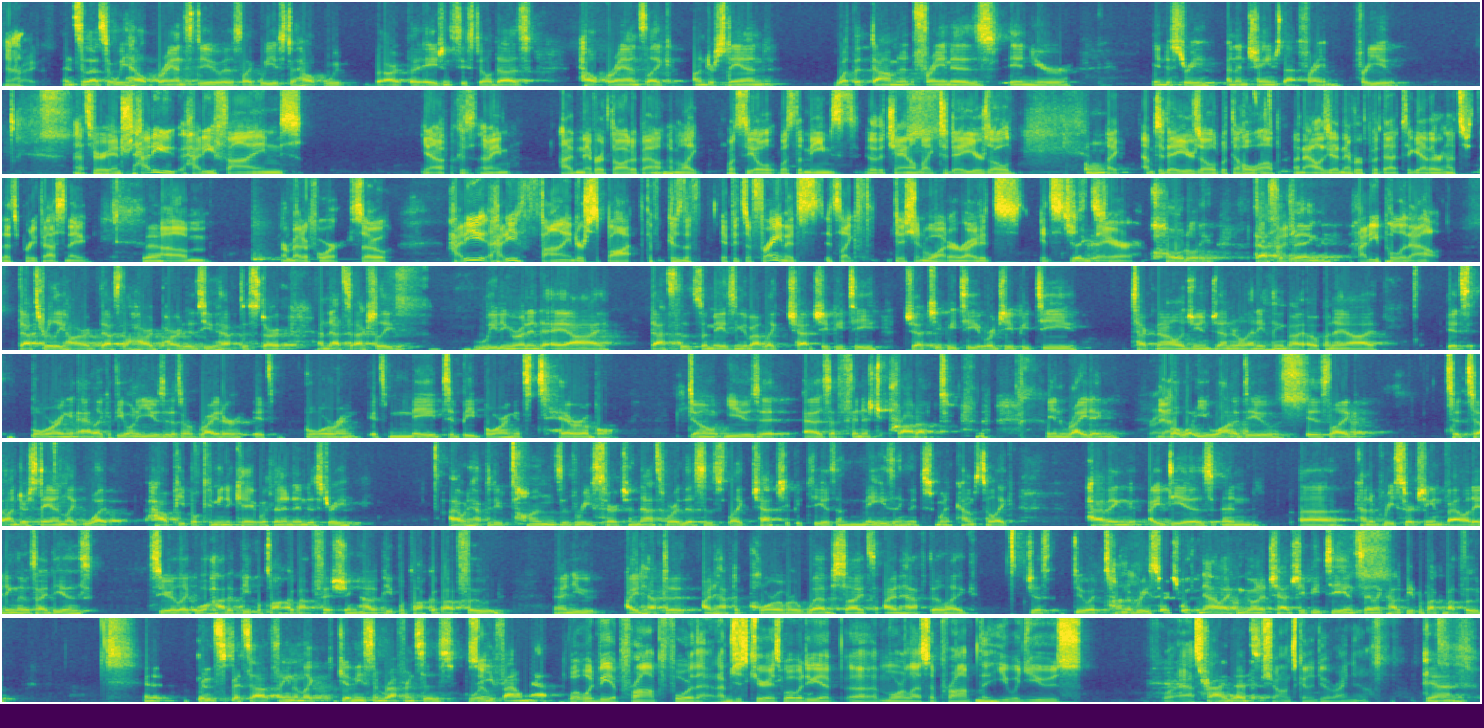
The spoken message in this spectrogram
Yeah. Right. And so that's what we help brands do is like we used to help we our, the agency still does help brands like understand what the dominant frame is in your industry and then change that frame for you. That's very interesting. How do you how do you find you know, because I mean, I've never thought about. Mm-hmm. I'm like, what's the old, what's the memes, you know, the channel like today years old. Mm-hmm. Like I'm today years old with the whole up analogy. I never put that together. That's that's pretty fascinating. Yeah. Um, or metaphor. So, how do you how do you find or spot because the, the, if it's a frame, it's it's like fish in water, right? It's it's just it's, there. Totally. That's how the thing. You, how do you pull it out? That's really hard. That's the hard part is you have to start, and that's actually leading right into AI. That's what's amazing about like Chat GPT, Chat GPT or GPT technology in general, anything by OpenAI, it's boring. At, like if you want to use it as a writer, it's boring. It's made to be boring. It's terrible. Don't use it as a finished product in writing. Right. But what you want to do is like to, to understand like what how people communicate within an industry I would have to do tons of research. And that's where this is like ChatGPT is amazing. It's when it comes to like having ideas and uh, kind of researching and validating those ideas. So you're like, well, how do people talk about fishing? How do people talk about food? And you, I'd have to, I'd have to pour over websites. I'd have to like just do a ton of research. With now, I can go into ChatGPT and say like, how do people talk about food? and it, it spits out thing. And I'm like, give me some references where so you found that. What would be a prompt for that? I'm just curious. What would be a uh, more or less a prompt that you would use or ask? Try that. Sean's going to do it right now. Yeah.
